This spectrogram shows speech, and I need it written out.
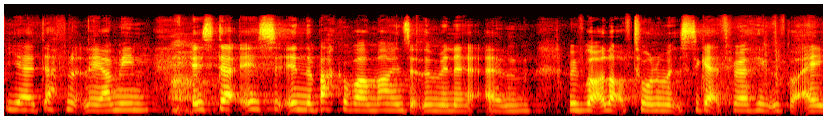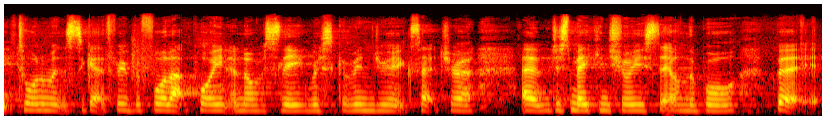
Yeah, definitely. I mean, it's, it's in the back of our minds at the minute. Um, we've got a lot of tournaments to get through. I think we've got eight tournaments to get through before that point, and obviously risk of injury, etc. Um, just making sure you stay on the ball. But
